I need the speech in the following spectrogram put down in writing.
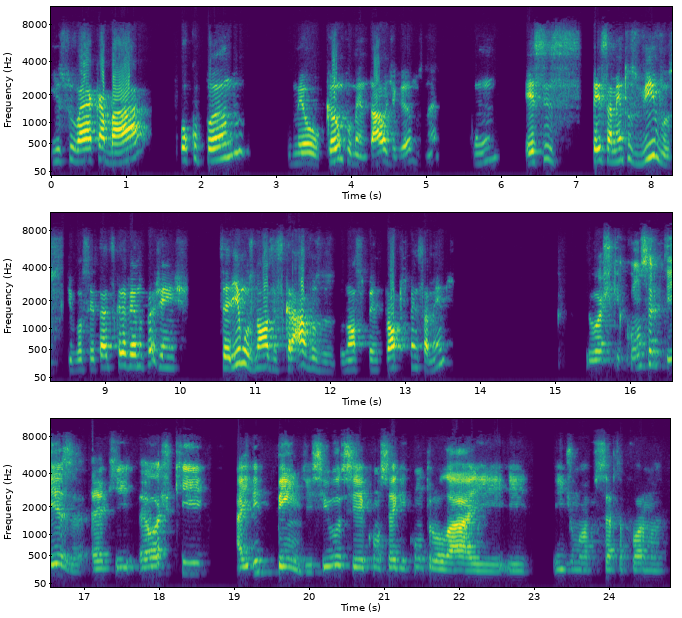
isso vai acabar ocupando o meu campo mental, digamos, né, com esses pensamentos vivos que você está descrevendo para gente. Seríamos nós escravos dos, nossos próprios pensamentos? Eu acho que com certeza é que eu acho que aí depende. Se você consegue controlar e, e, e de uma certa forma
